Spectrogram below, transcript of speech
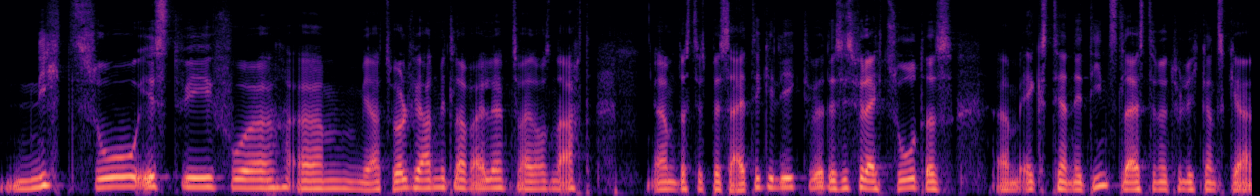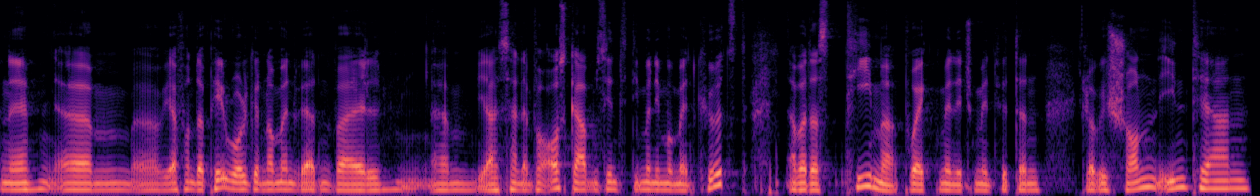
nicht so ist wie vor ähm, ja, zwölf Jahren mittlerweile, 2008, ähm, dass das beiseite gelegt wird. Es ist vielleicht so, dass ähm, externe Dienstleister natürlich ganz gerne ähm, äh, ja, von der Payroll genommen werden, weil ähm, ja, es halt einfach Ausgaben sind, die man im Moment kürzt. Aber das Thema Projektmanagement wird dann, glaube ich, schon intern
